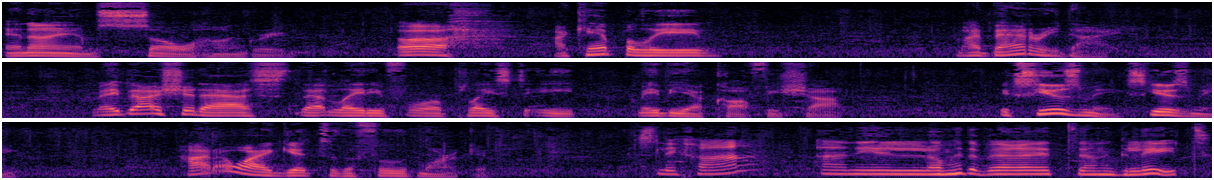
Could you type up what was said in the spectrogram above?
And I am so hungry. Ugh, I can't believe my battery died. Maybe I should ask that lady for a place to eat, maybe a coffee shop. Excuse me, excuse me. How do I get to the food market? סליחה, אני לא מדברת אנגלית.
